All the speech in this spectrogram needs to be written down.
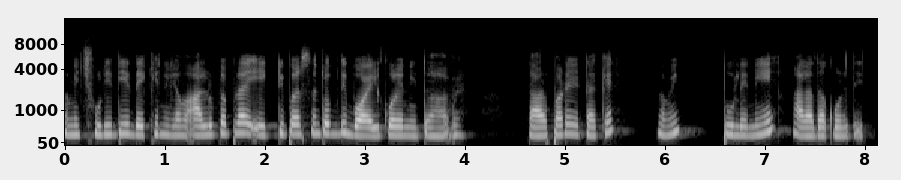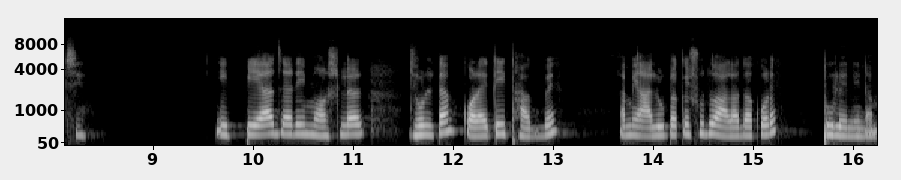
আমি ছুরি দিয়ে দেখে নিলাম, আলুটা প্রায় এইট্টি পারসেন্ট অবধি বয়েল করে নিতে হবে। তারপরে এটাকে আমি তুলে নিয়ে আলাদা করে দিচ্ছি। এই পেঁয়াজ আর এই মশলার ঝোলটা কড়াইতেই থাকবে। আমি আলুটাকে শুধু আলাদা করে তুলে নিলাম।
